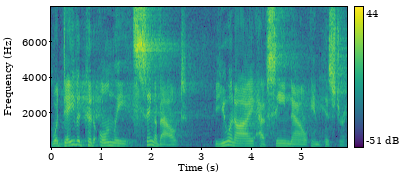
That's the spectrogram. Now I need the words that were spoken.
What David could only sing about, you and I have seen now in history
